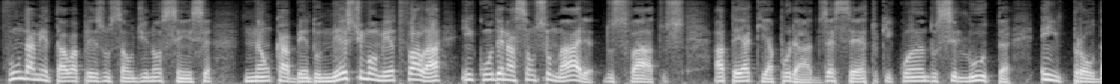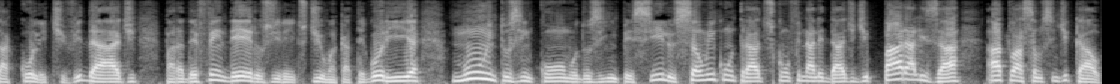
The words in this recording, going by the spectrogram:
fundamental a presunção de inocência, não cabendo neste momento falar em condenação sumária dos fatos, até aqui apurados. É certo que quando se luta em prol da coletividade, para defender os direitos de uma categoria, muitos incômodos e empecilhos são encontrados com finalidade de paralisar a atuação sindical,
